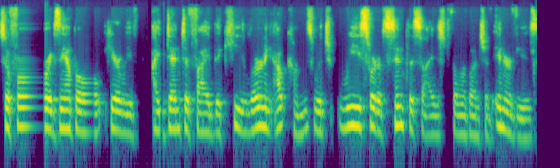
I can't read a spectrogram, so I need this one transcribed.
So, for, for example, here we've identified the key learning outcomes, which we sort of synthesized from a bunch of interviews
